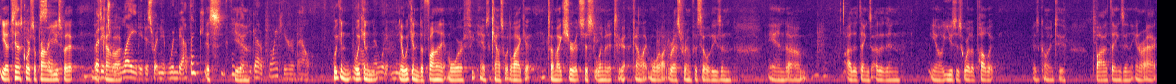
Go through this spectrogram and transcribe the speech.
yeah, tennis court's a primary use, but it- But that's it's kind of a, related, is what it wouldn't be. I think, I it's, think yeah. that you got a point here about, We can, we can, know what it yeah, we can define it more if, if the council would like it, to make sure it's just limited to kind of like more like restroom facilities and, and um, other things other than, you know, uses where the public is going to buy things and interact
